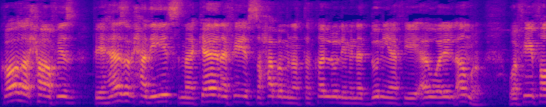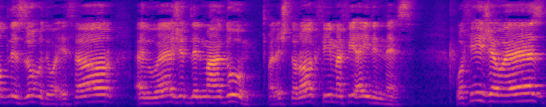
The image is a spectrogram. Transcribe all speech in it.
قال الحافظ في هذا الحديث ما كان فيه الصحابة من التقلل من الدنيا في أول الأمر وفي فضل الزهد وإثار الواجد للمعدوم والاشتراك فيما في أيدي الناس وفي جواز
